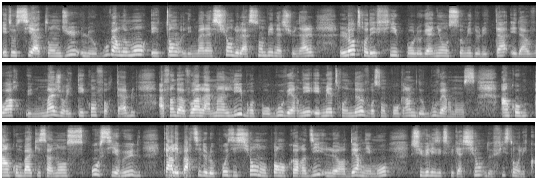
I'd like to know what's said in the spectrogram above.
est aussi attendue, le gouvernement étant l'émanation de l'Assemblée nationale. L'autre défi pour le gagnant au sommet de l'État est d'avoir une majorité confortable afin d'avoir la main libre pour gouverner et mettre en œuvre son programme de gouvernance. Un, combat qui s'annonce aussi rude car les partis de l'opposition n'ont pas encore dit leur dernier mot. Suivez les explications de Fiston Olico.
